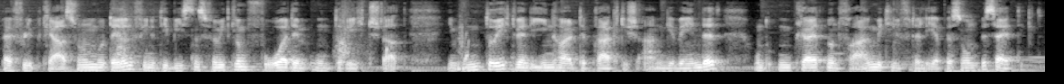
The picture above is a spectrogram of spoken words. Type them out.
Bei Flipped Classroom Modellen findet die Wissensvermittlung vor dem Unterricht statt. Im Unterricht werden die Inhalte praktisch angewendet und Unklarheiten und Fragen mit Hilfe der Lehrperson beseitigt.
